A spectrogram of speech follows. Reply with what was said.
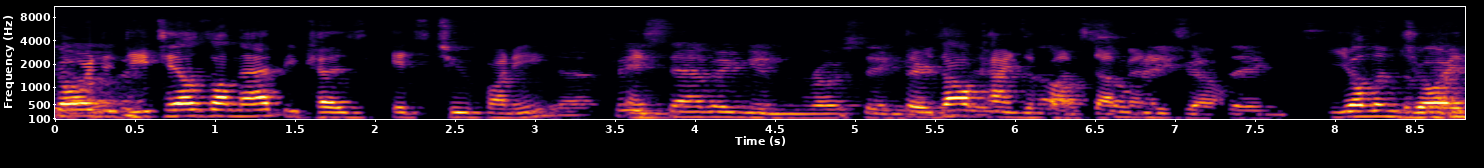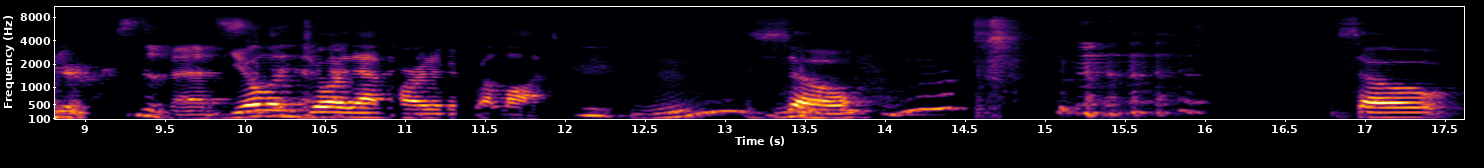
go No. into details on that because it's too funny. Yeah, face And- stabbing and roasting. There's all kinds of fun Oh, stuff so in it, so things. You'll enjoy is the best. you'll enjoy that part of it a lot. So So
